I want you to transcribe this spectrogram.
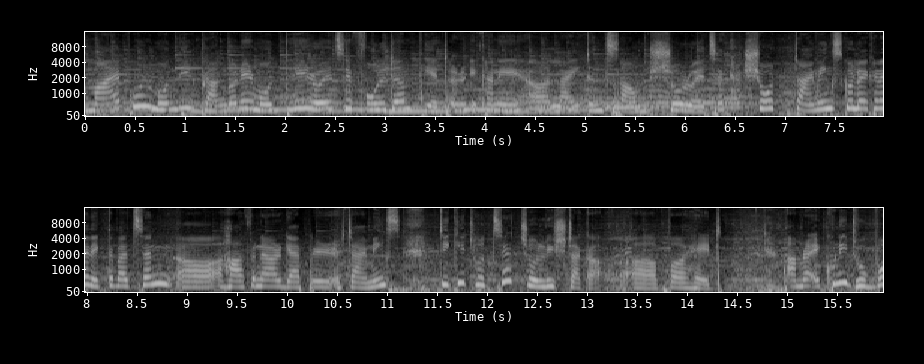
মায়াপুর মন্দির প্রাঙ্গণের মধ্যেই রয়েছে ফুলডাম থিয়েটার। এখানে লাইট অ্যান্ড সাউন্ড শো রয়েছে। শো টাইমিংসগুলো এখানে দেখতে পাচ্ছেন। হাফ অ্যান আওয়ার গ্যাপের টাইমিংস টিকিট হচ্ছে চল্লিশ টাকা পার হেড আমরা এক্ষুনি ঢুকবো।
